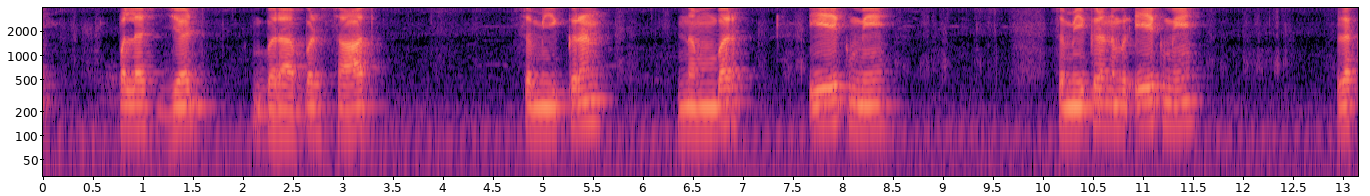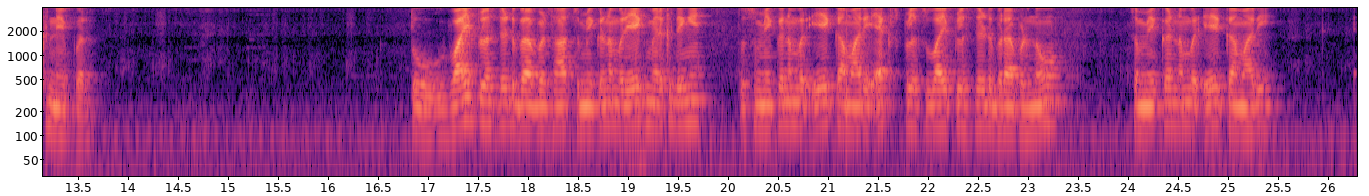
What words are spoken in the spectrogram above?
प्लस जेड बराबर सात समीकरण नंबर एक में, समीकरण नंबर एक में रखने पर। तो y प्लस जेड बराबर सात समीकरण नंबर एक में रख देंगे। तो समीकरण नंबर एक का हमारी x plus Y plus Z बराबर नौ। समीकरण नंबर एक का हमारी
